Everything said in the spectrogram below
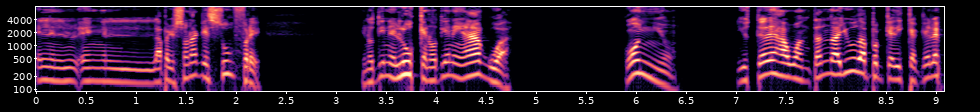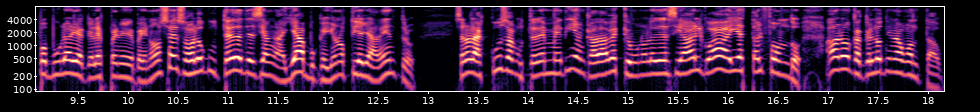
en, el, en la persona que sufre, que no tiene luz, que no tiene agua. Coño. Y ustedes aguantando ayuda porque dice que aquel es popular y aquel es PNP. No sé, eso es lo que ustedes decían allá, porque yo no estoy allá adentro. Esa era la excusa que ustedes metían cada vez que uno le decía algo. Ah, ahí está el fondo. Ah, no, que aquel lo tiene aguantado.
